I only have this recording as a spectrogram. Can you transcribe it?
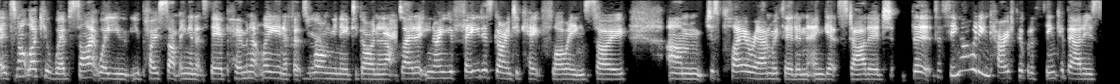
it's not like your website where you you post something and it's there permanently. And if it's yeah. wrong you need to go in and update it. You know your feed is going to keep flowing. So um, just play around with it and, and get started. The the thing i would encourage people to think about is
